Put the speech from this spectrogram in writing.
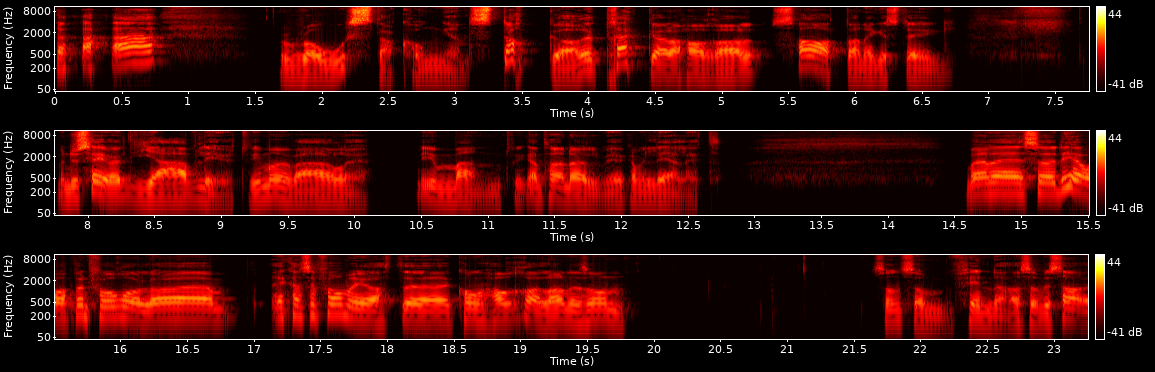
Roaster kongen. Stakkar, trekker det, Harald. Satan, jeg er stygg. Men du ser jo helt jævlig ut. Vi må jo være ærlige. Vi er jo menn. Vi kan ta en øl, vi kan vi le litt. Men eh, så det er åpent forhold, og eh, jeg kan se for meg at uh, kong Harald han er sånn Sånn som finner Altså, hvis han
